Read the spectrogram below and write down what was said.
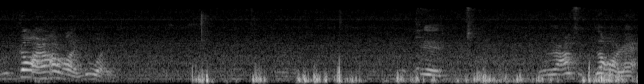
มันก็แล้วอร่อยด้วยโอเค ร้านสุดยอดแหละ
